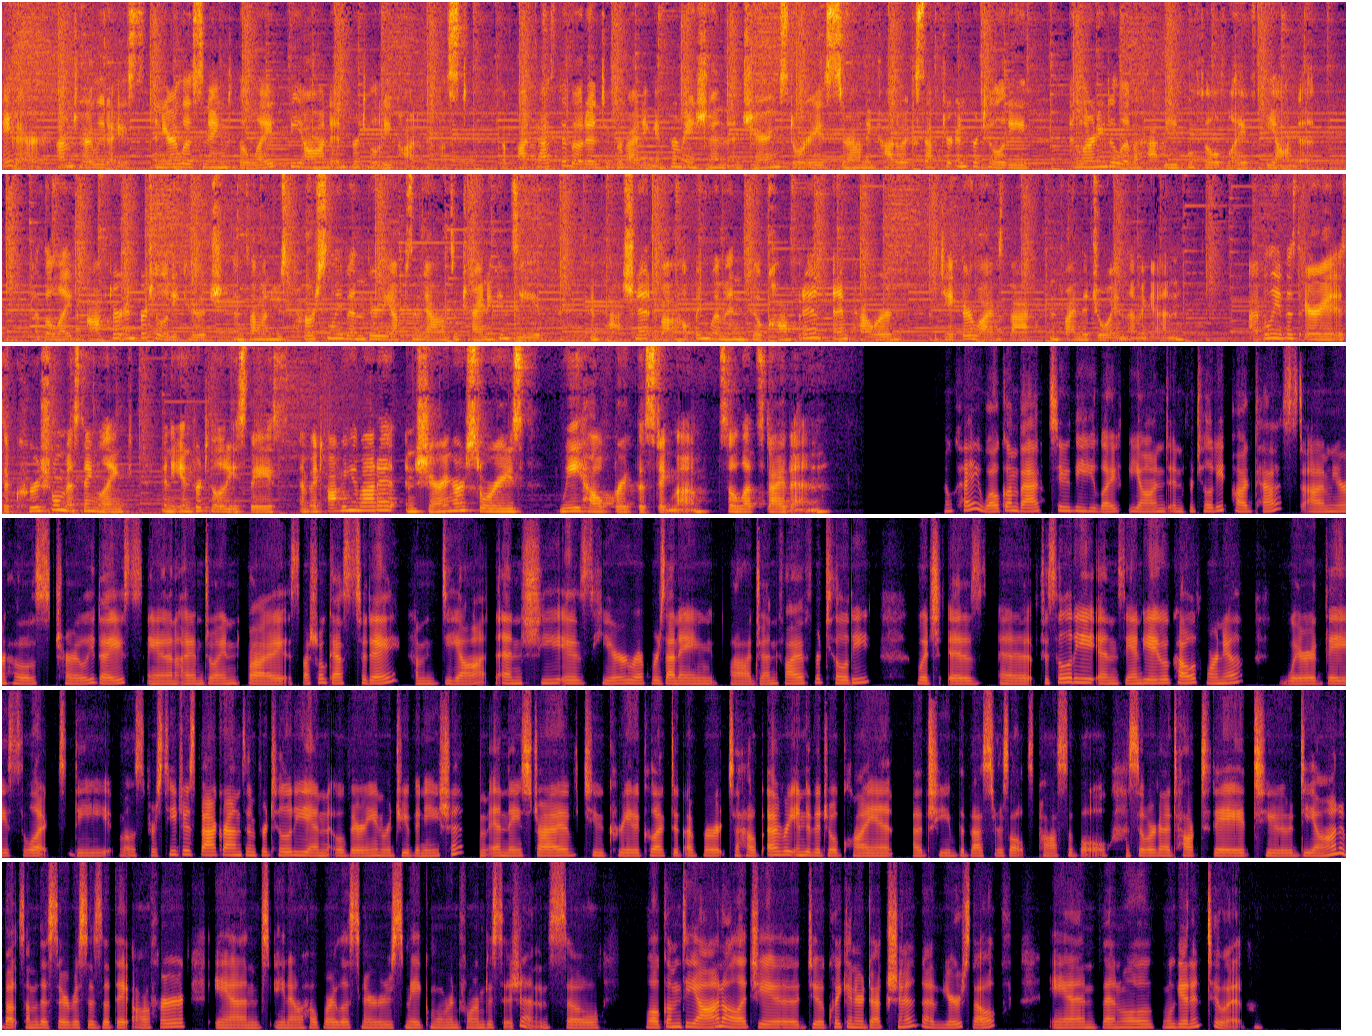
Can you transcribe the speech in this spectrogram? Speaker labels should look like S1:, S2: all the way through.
S1: Hey there, I'm Charlie Dice, and you're listening to the Life Beyond Infertility podcast, a podcast devoted to providing information and sharing stories surrounding how to accept your infertility and learning to live a happy, fulfilled life beyond it. As a life after infertility coach and someone who's personally been through the ups and downs of trying to conceive, I'm passionate about helping women feel confident and empowered to take their lives back and find the joy in them again. I believe this area is a crucial missing link in the infertility space, and by talking about it and sharing our stories, we help break the stigma. So let's dive in. Okay, welcome back to the Life Beyond Infertility podcast. I'm your host, Charlie Dice, and I am joined by a special guest today, I'm Dionne, and she is here representing uh, Gen 5 Fertility, which is a facility in San Diego, California, where they select the most prestigious backgrounds in fertility and ovarian rejuvenation. Um, and they strive to create a collective effort to help every individual client achieve the best results possible. So we're going to talk today to Dionne about some of the services that they offer and, you know, help our listeners make more informed decisions. So welcome, Dionne. I'll let you do a quick introduction of yourself and then we'll we'll get into it.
